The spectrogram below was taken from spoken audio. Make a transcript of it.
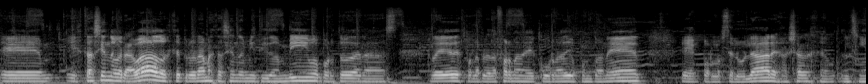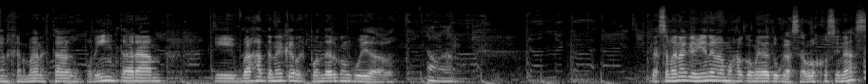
Eh, está siendo grabado, este programa está siendo emitido en vivo por todas las redes, por la plataforma de qradio.net, eh, por los celulares. Allá el, señor Germán está por Instagram. Y vas a tener que responder con cuidado. A ver. La semana que viene vamos a comer a tu casa. ¿Vos cocinás?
